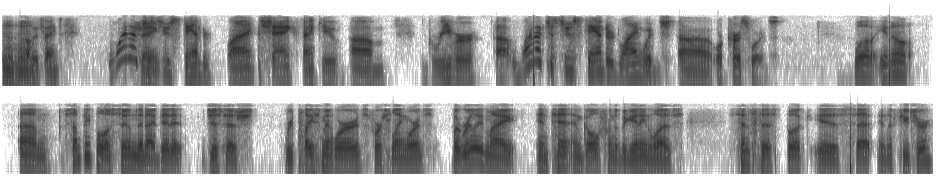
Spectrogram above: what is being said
Mhm. other things. Why not Shank. just use standard slang? Shank, thank you. Um, griever. Uh, why not just use standard language uh, or curse words? Well, you know, um, some people assume that I did it just as replacement words for slang words, but really my intent and goal from the beginning was since this book is set in the future,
